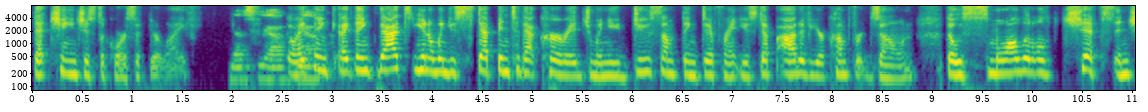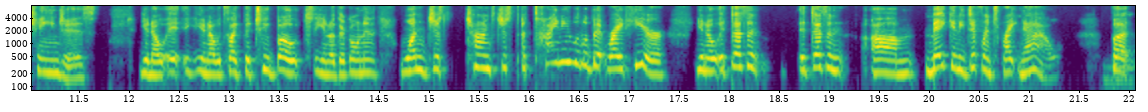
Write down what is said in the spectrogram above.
that changes the course of your life Yes, yeah. So yeah. I think I think that's you know when you step into that courage, when you do something different, you step out of your comfort zone. Those small little shifts and changes, you know, it, you know, it's like the two boats. You know, they're going in. One just turns just a tiny little bit right here. You know, it doesn't it doesn't um, make any difference right now, but yeah.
